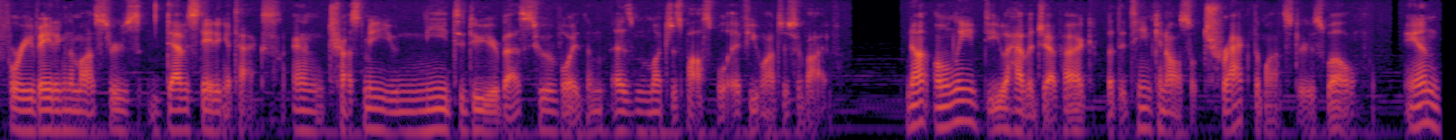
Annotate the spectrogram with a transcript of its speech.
for evading the monster's devastating attacks. And trust me, you need to do your best to avoid them as much as possible if you want to survive. Not only do you have a jetpack, but the team can also track the monster as well, and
